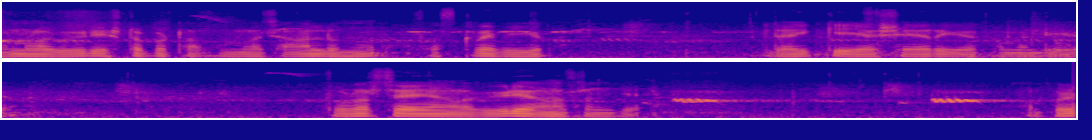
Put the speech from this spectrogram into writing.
നമ്മളെ വീഡിയോ ഇഷ്ടപ്പെട്ടാൽ നമ്മളെ ചാനലൊന്ന് സബ്സ്ക്രൈബ് ചെയ്യുക ലൈക്ക് ചെയ്യുക ഷെയർ ചെയ്യുക കമന്റ് ചെയ്യുക. തുടർച്ചയായി ഞങ്ങളെ വീഡിയോ കാണാൻ ശ്രമിക്കുക അപ്പോൾ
